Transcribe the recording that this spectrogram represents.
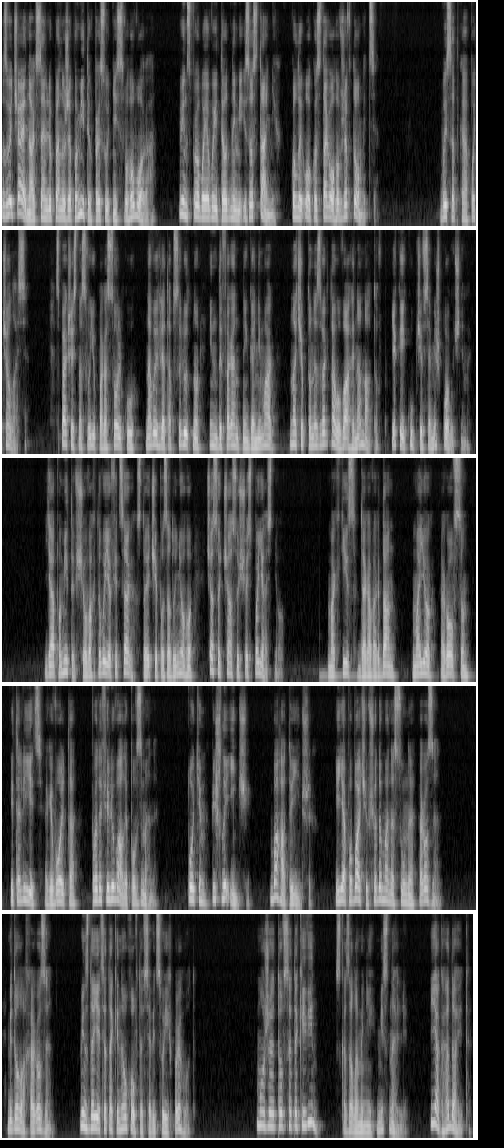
Звичайно, Арсен Люпен уже помітив присутність свого ворога. Він спробує вийти одним із останніх, коли око старого вже втомиться. Висадка почалася. Спершись на свою парасольку, на вигляд абсолютно індиферентний Ганімар начебто не звертав уваги на натовп, який купчився між поручнями. Я помітив, що вахтовий офіцер, стоячи позаду нього, час від часу щось пояснював. Маркіз де Равердан, майор Ровсон, італієць Рівольта продефілювали повз мене. Потім пішли інші, багато інших, і я побачив, що до мене суне Розен. Бідолаха Розен. Він, здається, так і не оговтався від своїх пригод. Може, то все таки він? сказала мені міс Неллі. Як гадаєте?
